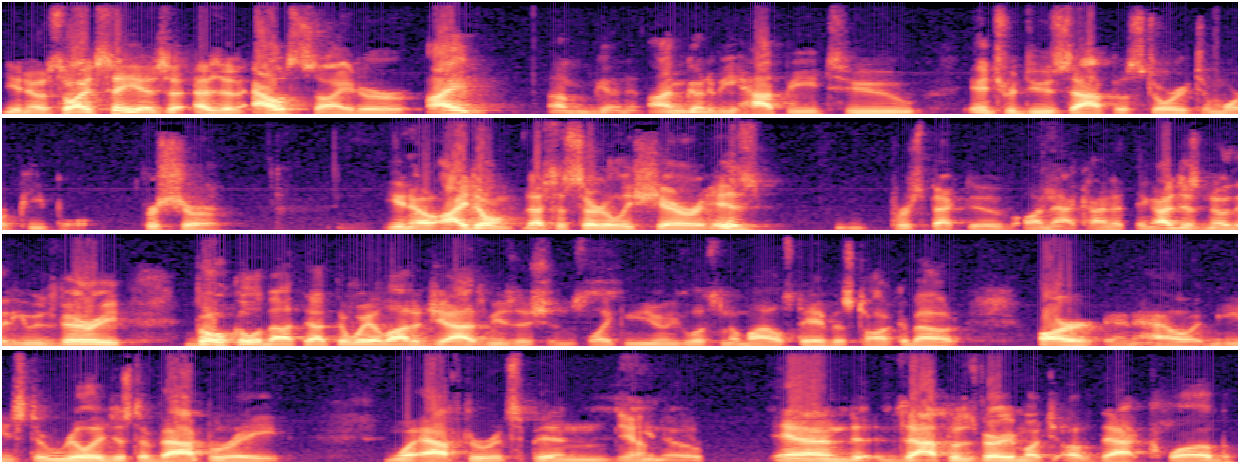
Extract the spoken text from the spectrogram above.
you know, so I'd say as, a, as an outsider, I I'm gonna I'm gonna be happy to introduce Zappa's story to more people for sure. You know, I don't necessarily share his perspective on that kind of thing. I just know that he was very vocal about that, the way a lot of jazz musicians, like you know, you listen to Miles Davis talk about art and how it needs to really just evaporate after it's been, yeah. you know. And Zappa's very much of that club,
